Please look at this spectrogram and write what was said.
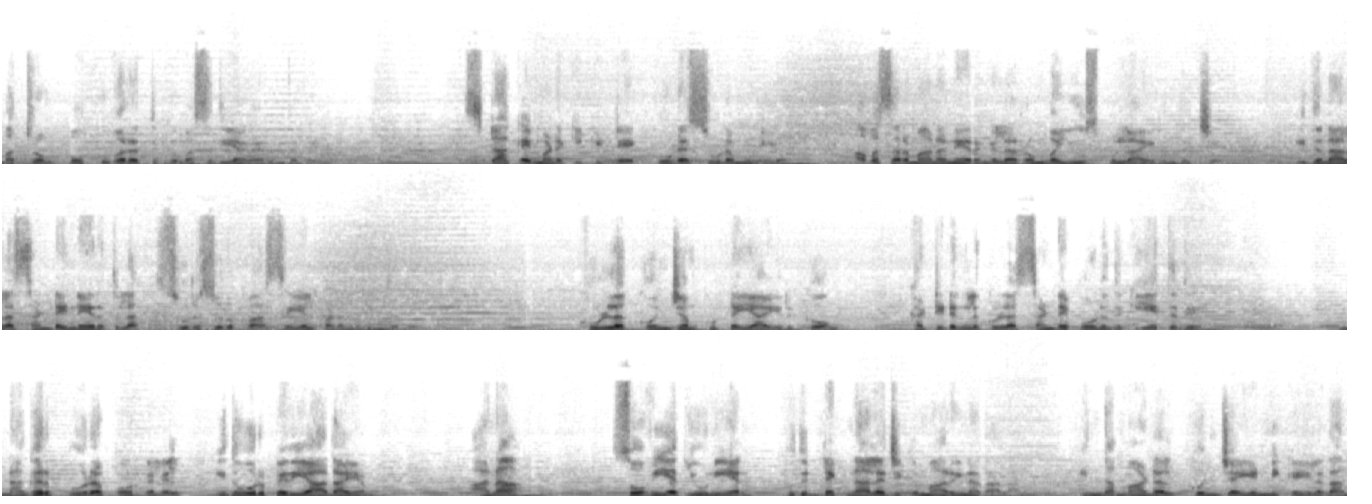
மற்றும் போக்குவரத்துக்கு வசதியாக இருந்தது. ஸ்டாக்கை மடக்கிக்கிட்டே கூட சூட முடியும். அவசரமான நேரங்கள்ல ரொம்ப யூஸ்ஃபுல்லா இருந்துச்சு. இதனால சண்டை நேரத்துல சுறுசுறுப்பா செயல்பட முடிஞ்சது. குள்ள கொஞ்சம் குட்டையா இருக்கும் கட்டிடங்களுக்குள்ள சண்டை போடுறதுக்கு ஏத்துது. நகர்ப்புற போர்களில் இது ஒரு பெரிய ஆதாயம். ஆனா சோவியத் யூனியன் புது டெக்னாலஜிக்கு மாறினதால இந்த மாடல் கொஞ்ச எண்ணிக்கையில தான்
